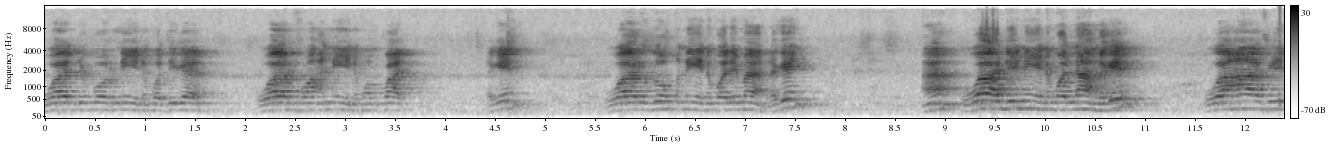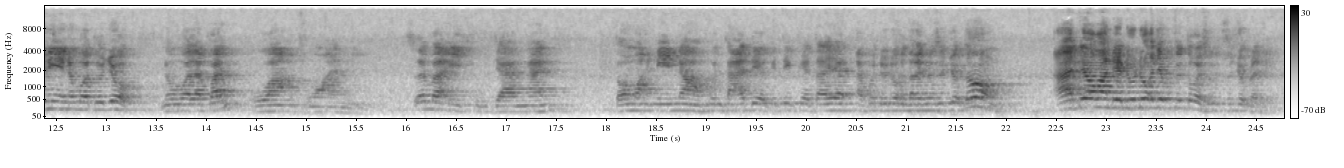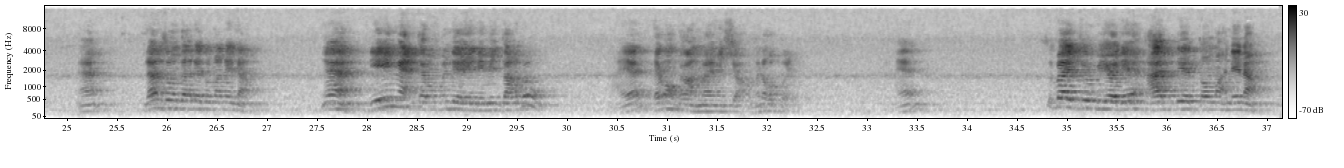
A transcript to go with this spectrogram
Wajburni nombor tiga. Warfa'ni nombor empat. Lagi? Warzuqni nombor lima. Lagi? Ha? Wahdini nombor enam. Lagi? Wa'afini nombor tujuh Nombor lapan Wa'fu'ani Sebab itu jangan Tomak nina pun tak ada ketika tahiyat Apa duduk antara sujud tu Ada orang dia duduk je betul-betul sujud, sujud balik ha? Langsung tak ada tomak nina ya? Dia ingatkan benda yang dia minta tu ha, ya? Tengok main isyak Mana rupa ya? Sebab itu biar dia ada tomak nina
